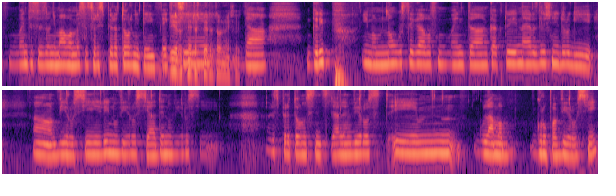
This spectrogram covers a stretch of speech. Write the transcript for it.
в момента се занимаваме с респираторните инфекции. Вирусни респираторни инфекции. Да. Грип има много сега в момента, както и най-различни други а, вируси, риновируси, аденовируси, респираторно-синциален вирус и м- голяма група вируси.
